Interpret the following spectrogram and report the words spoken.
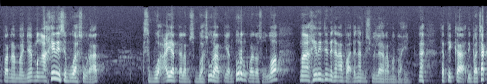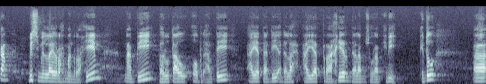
apa namanya mengakhiri sebuah surat sebuah ayat dalam sebuah surat yang turun kepada Rasulullah mengakhirinya dengan apa? Dengan Bismillahirrahmanirrahim. Nah, ketika dibacakan Bismillahirrahmanirrahim, Nabi baru tahu, oh berarti ayat tadi adalah ayat terakhir dalam surat ini. Itu uh,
